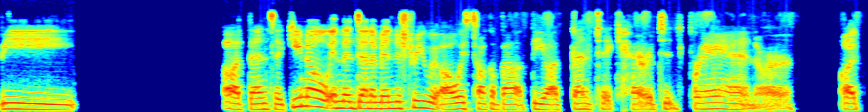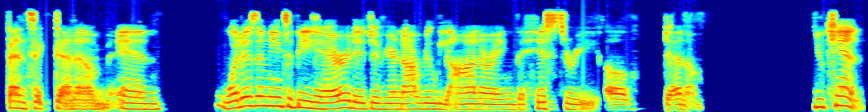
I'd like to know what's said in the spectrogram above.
be authentic. You know, in the denim industry, we always talk about the authentic heritage brand or authentic denim. And what does it mean to be heritage if you're not really honoring the history of denim? You can't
